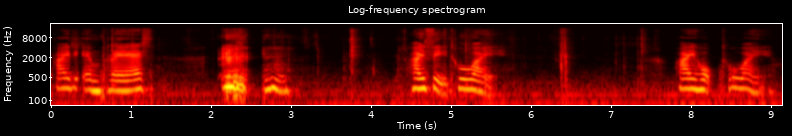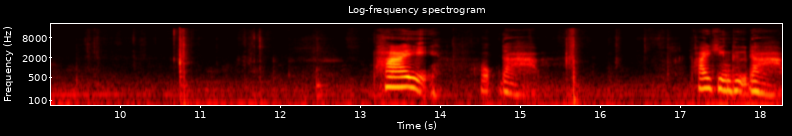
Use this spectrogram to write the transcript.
ไพ่ The Empress ไพ่สี่ถ้วย ไพ่หกถ้วย ไพ่หกดาบ ไพ่คิงถือดาบ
